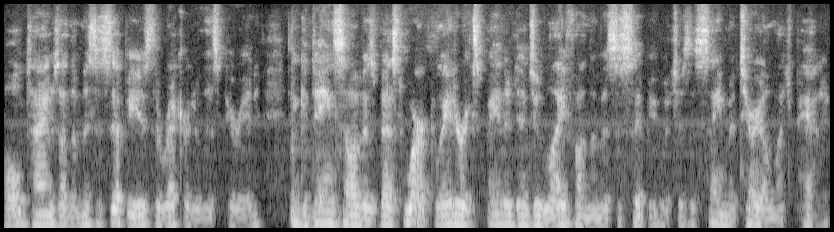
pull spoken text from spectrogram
Old Times on the Mississippi is the record of this period and contains some of his best work, later expanded into Life on the Mississippi, which is the same material, much padded.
